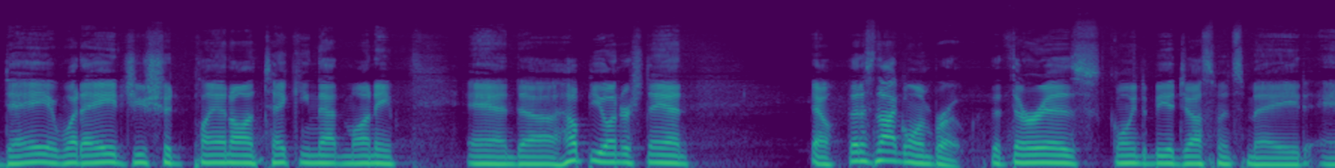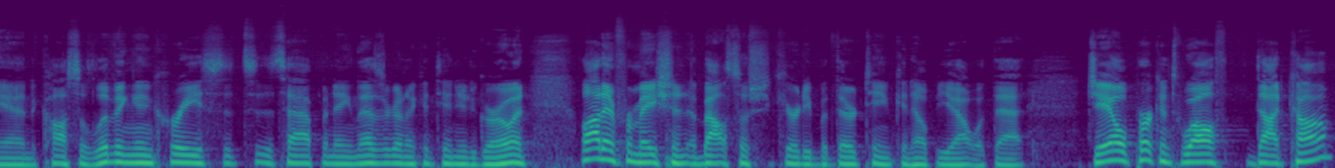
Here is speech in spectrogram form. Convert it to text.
day and what age you should plan on taking that money, and uh, help you understand you know that it's not going broke that there is going to be adjustments made and cost of living increase it's, it's happening. Those are going to continue to grow. And a lot of information about social security but their team can help you out with that. Jlperkinswealth.com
